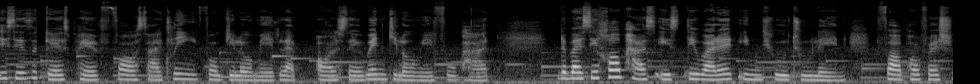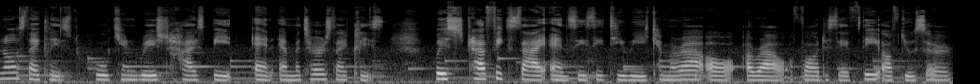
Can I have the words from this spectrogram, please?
This is a great place for cycling 4 km lap or 7 km full path. The bicycle path is divided into two lanes for professional cyclists who can reach high speed and amateur cyclists with traffic sign and CCTV camera all around for the safety of user.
